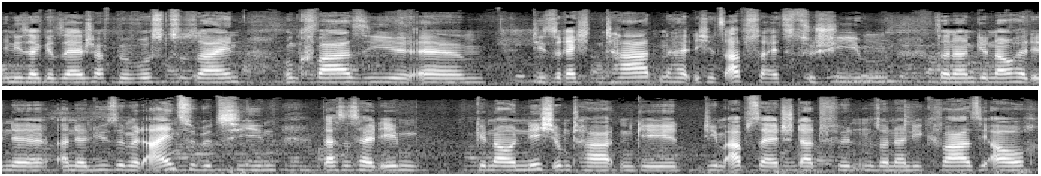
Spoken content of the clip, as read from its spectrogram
in dieser Gesellschaft bewusst zu sein und quasi ähm, diese rechten Taten halt nicht ins Abseits zu schieben, sondern genau halt in der Analyse mit einzubeziehen, dass es halt eben genau nicht um Taten geht, die im Abseits stattfinden, sondern die quasi auch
